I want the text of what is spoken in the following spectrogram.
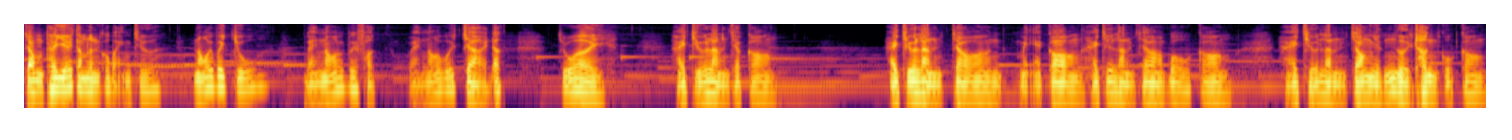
trong thế giới tâm linh của bạn chưa? Nói với chúa, bạn nói với phật, bạn nói với trời đất. Chúa ơi, hãy chữa lành cho con. Hãy chữa lành cho mẹ con, hãy chữa lành cho bố con, hãy chữa lành cho những người thân của con.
